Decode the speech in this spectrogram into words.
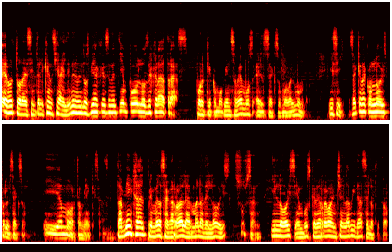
Pero toda esa inteligencia, el dinero y los viajes en el tiempo los dejará atrás, porque como bien sabemos, el sexo mueve el mundo. Y sí, se queda con Lois por el sexo. Y amor también quizás. También Hal primero se agarró a la hermana de Lois, Susan, y Lois en busca de revancha en la vida se lo quitó.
